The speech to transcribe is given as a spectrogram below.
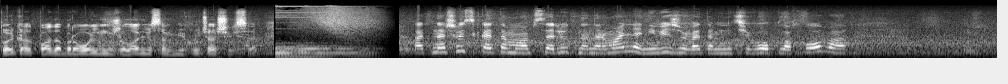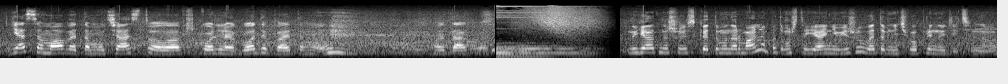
только по добровольному желанию самих учащихся. Отношусь к этому абсолютно нормально, не вижу в этом ничего плохого. Я сама в этом участвовала в школьные годы, поэтому вот так вот. Ну, я отношусь к этому нормально, потому что я не вижу в этом ничего принудительного.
